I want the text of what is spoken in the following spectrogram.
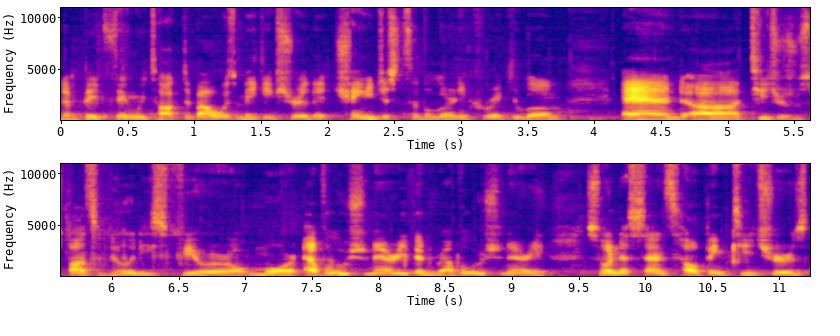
A big thing we talked about was making sure that changes to the learning curriculum and uh, teachers' responsibilities feel more evolutionary than revolutionary. So, in a sense, helping teachers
